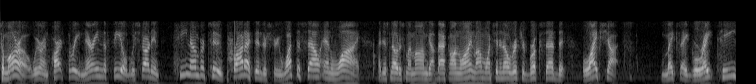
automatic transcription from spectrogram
Tomorrow, we're in part three, Narrowing the Field. We start in key number two product industry, what to sell and why. I just noticed my mom got back online. Mom wants you to know Richard Brooks said that Life Shots makes a great tea,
